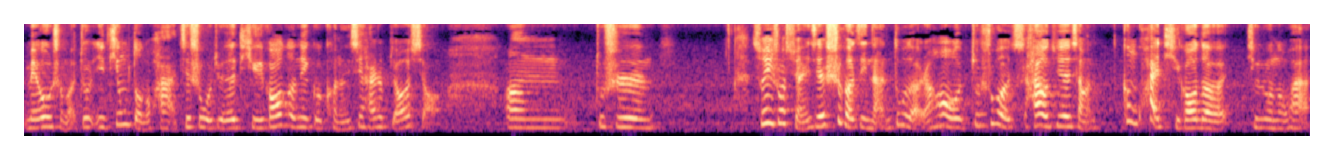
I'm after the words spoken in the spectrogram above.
没有什么，就是你听不懂的话，其实我觉得提高的那个可能性还是比较小。嗯，就是，所以说选一些适合自己难度的，然后就是如果还有这些想更快提高的听众的话，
